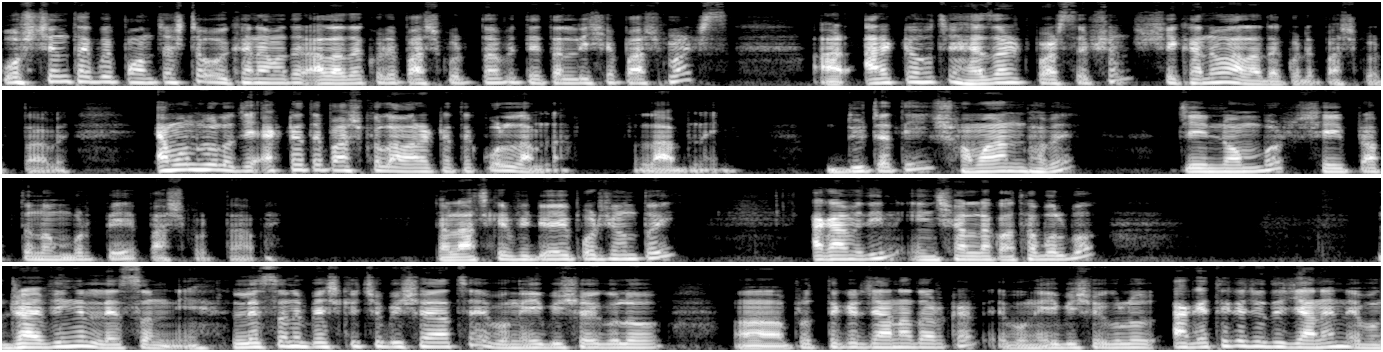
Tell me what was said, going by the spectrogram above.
কোশ্চেন থাকবে পঞ্চাশটা, ওইখানে আমাদের আলাদা করে পাশ করতে হবে, তেতাল্লিশে পাস মার্কস আর আরেকটা হচ্ছে হ্যাজার্ড পারসেপশন সেখানেও আলাদা করে পাশ করতে হবে। এমন হলো যে একটাতে পাশ করলাম আর একটাতে করলাম না। লাভ নেই। দুইটাতেই সমানভাবে যে নম্বর, সেই প্রাপ্ত নম্বর পেয়ে পাশ করতে হবে। তাহলে আজকের ভিডিও এই পর্যন্তই। আগামী দিন ইনশাল্লাহ কথা বলব ড্রাইভিং এর লেসন নিয়ে। লেসনে বেশ কিছু বিষয় আছে এবং এই বিষয়গুলো প্রত্যেকের জানা দরকার এবং এই বিষয়গুলো আগে থেকে যদি জানেন এবং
